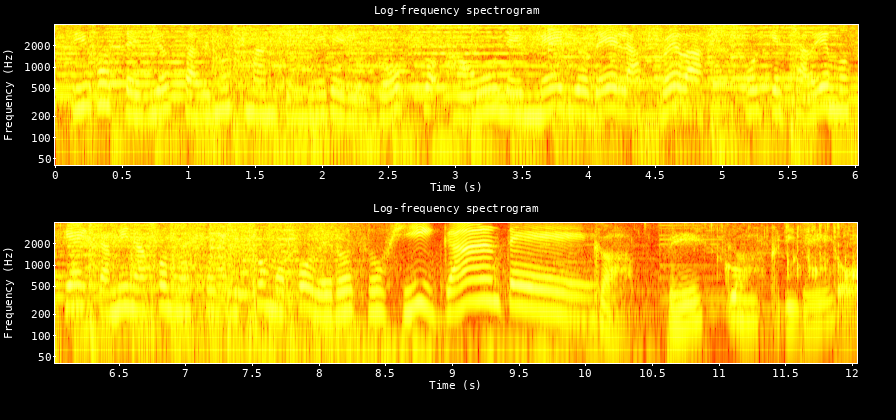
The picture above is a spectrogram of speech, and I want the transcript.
Los hijos de Dios sabemos mantener el gozo aún en medio de la prueba, porque sabemos que Él camina con nosotros como poderoso gigante. Café con Cristo.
